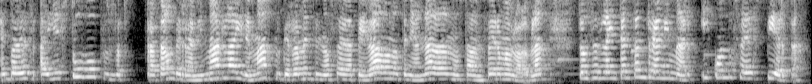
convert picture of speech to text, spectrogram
entonces ahí estuvo, pues trataron de reanimarla y demás, porque realmente no se había pegado, no tenía nada, no estaba enferma, bla, bla, bla. Entonces la intentan reanimar y cuando se despierta,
